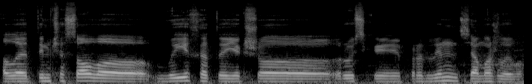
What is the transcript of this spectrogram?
але тимчасово виїхати, якщо руські продвинуться, можливо.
